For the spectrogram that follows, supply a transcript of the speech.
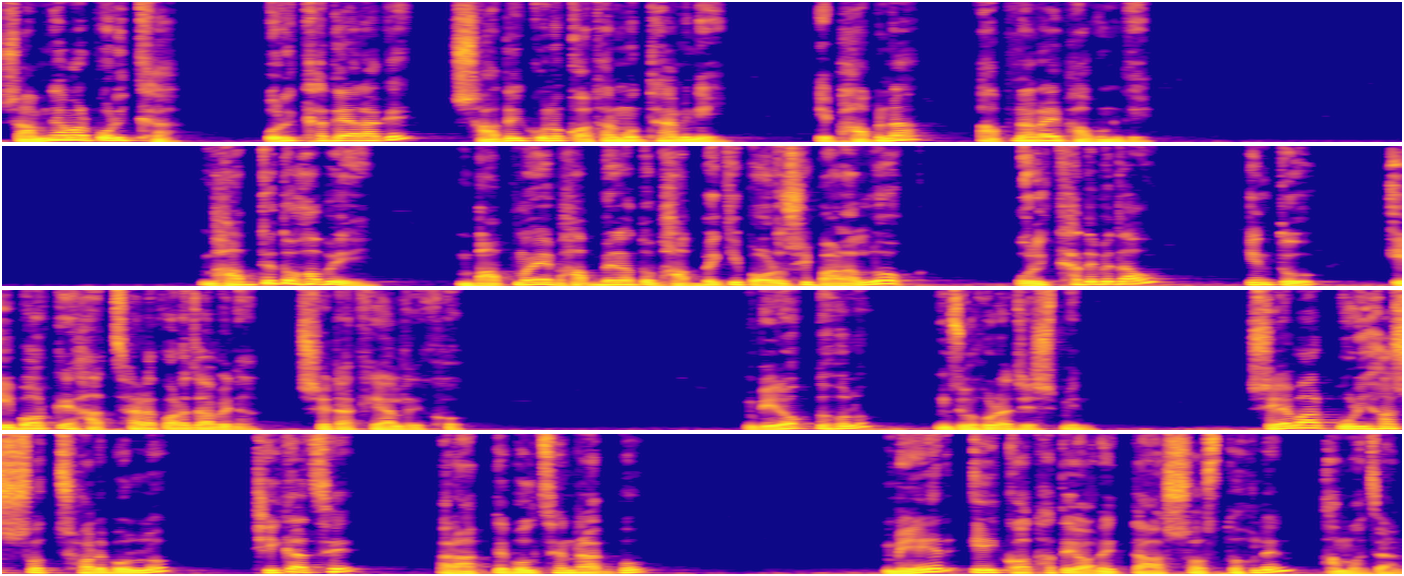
সামনে আমার পরীক্ষা। পরীক্ষা দেওয়ার আগে স্বাদের কোনো কথার মধ্যে আমি নেই। এ ভাবনা আপনারাই ভাবুন গে। ভাবতে তো হবেই। বাপ মায়ে ভাববে না তো ভাববে কি পড়োশি পাড়ার লোক? পরীক্ষা দেবে দাও, কিন্তু এই বরকে হাতছাড়া করা যাবে না, সেটা খেয়াল রেখো। বিরক্ত হলো জোহরা জেসমিন। সে আবার এবার পরিহাস্যচ্ছলে বলল, ঠিক আছে, রাখতে বলছেন রাখব। মেয়ের এই কথাতে অনেকটা আশ্বস্ত হলেন আমাজান।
